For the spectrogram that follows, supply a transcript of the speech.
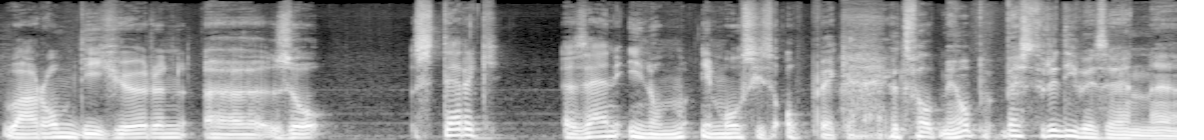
waarom die geuren eh, zo sterk zijn in emoties opwekken. Het valt mij op, beste Rudy, we zijn eh,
